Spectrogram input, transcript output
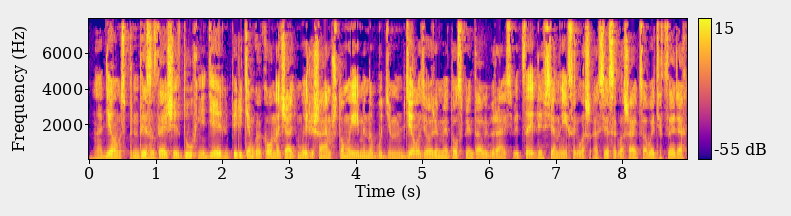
делаем спринты, состоящие из двух недель. Перед тем, как его начать, мы решаем, что мы именно будем делать во время этого спринта, выбираем себе цели, все на них соглаш... все соглашаются об этих целях.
